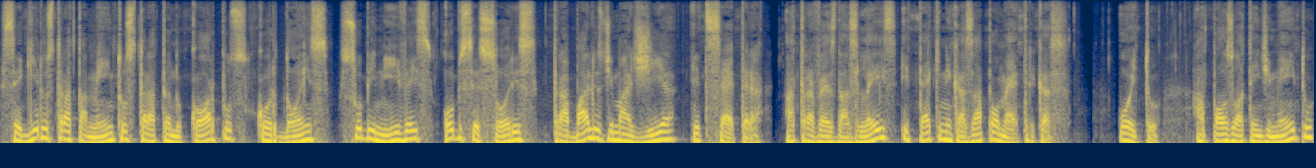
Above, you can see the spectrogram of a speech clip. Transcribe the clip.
Seguir os tratamentos tratando corpos, cordões, subníveis, obsessores, trabalhos de magia, etc., através das leis e técnicas apométricas. 8. Após o atendimento,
